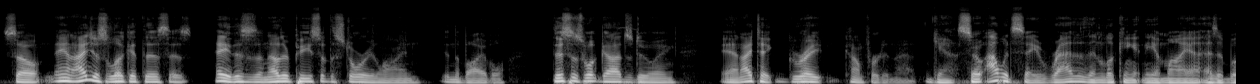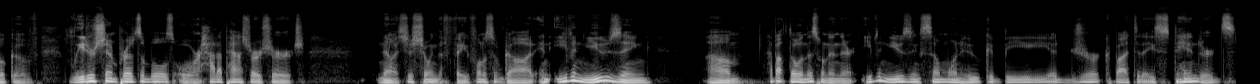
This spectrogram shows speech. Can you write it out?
So, man, I just look at this as hey, this is another piece of the storyline in the Bible. This is what God's doing. And I take great comfort in that. Yeah. So I would say rather than looking at Nehemiah as a book of leadership principles or how to pastor our church, no, it's just showing the faithfulness of God and even using, um, how about throwing this one in there? Even using someone who could be a jerk by today's standards.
